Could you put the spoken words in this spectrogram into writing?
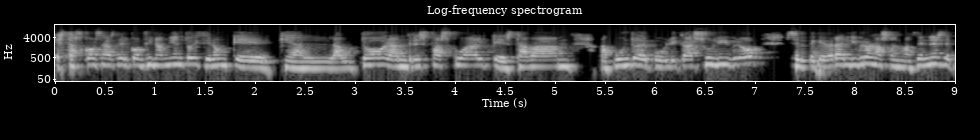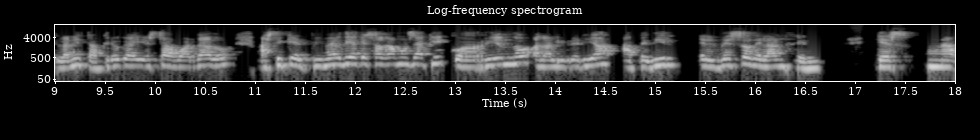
estas cosas del confinamiento hicieron que, que, al autor Andrés Pascual, que estaba a punto de publicar su libro, se le quedara el libro en los almacenes de Planeta. Creo que ahí está guardado. Así que el primer día que salgamos de aquí, corriendo a la librería a pedir El beso del ángel, que es una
